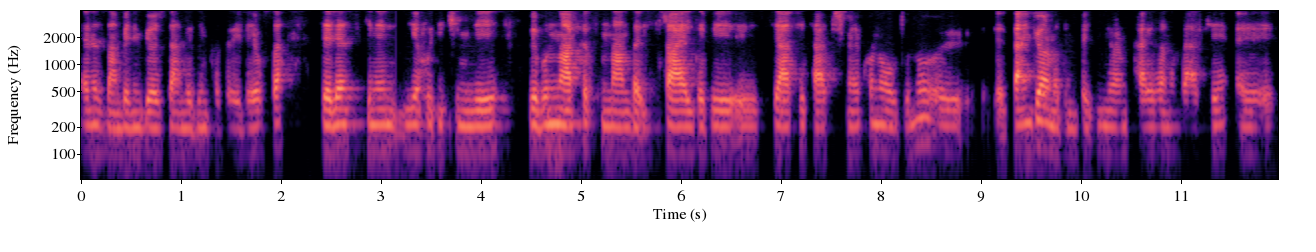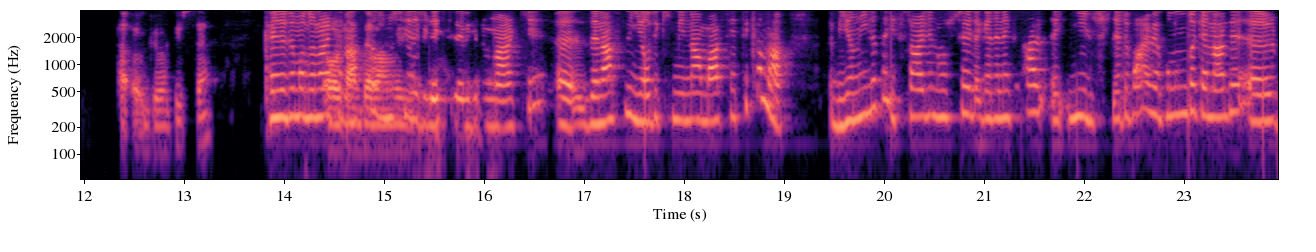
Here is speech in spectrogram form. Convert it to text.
en azından benim gözlemlediğim kadarıyla yoksa Zelenski'nin Yahudi kimliği ve bunun arkasından da İsrail'de bir e, siyasi tartışmaya konu olduğunu e, ben görmedim. Bilmiyorum Karir Hanım belki e, ta, gördüyse. Kariyerime dönerken aslında bunu şeyle birleştirebilirim belki. Ee, Zelenski'nin Yahudi kimliğinden bahsettik ama bir yanıyla da İsrail'in Rusya ile geleneksel e, iyi ilişkileri var ve bunun da genelde e,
